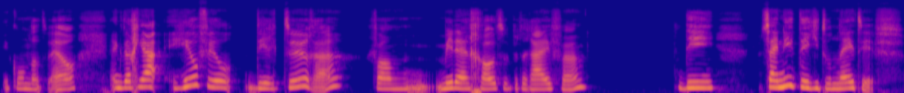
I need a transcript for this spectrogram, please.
ik kon dat wel. En ik dacht, ja, heel veel directeuren van midden- en grote bedrijven... die zijn niet digital native.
